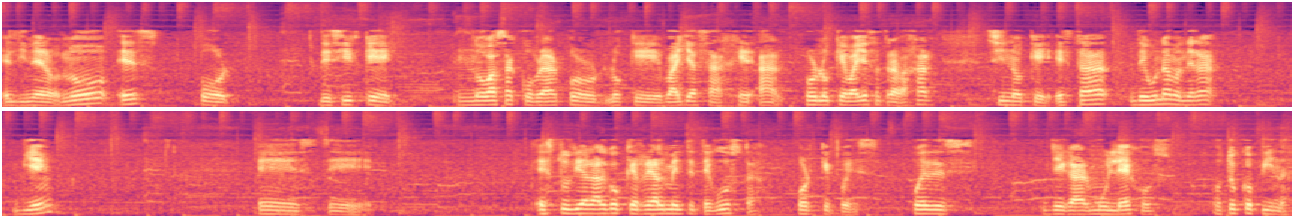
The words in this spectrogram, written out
el dinero. No es por decir que no vas a cobrar por lo que vayas a, por lo que vayas a trabajar, sino que está de una manera bien este estudiar algo que realmente te gusta, porque pues puedes llegar muy lejos. ¿O tú qué opinas?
